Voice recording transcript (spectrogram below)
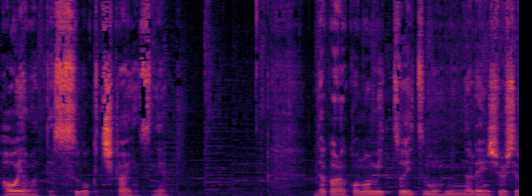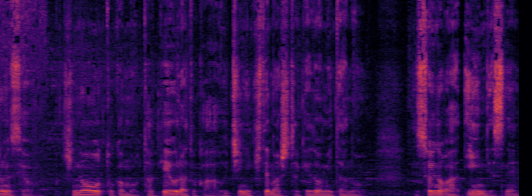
青山ってすごく近いんですね。だからこの3ついつもみんな練習してるんですよ。昨日とかも竹浦とかうちに来てましたけど見たの。そういうのがいいんですね。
